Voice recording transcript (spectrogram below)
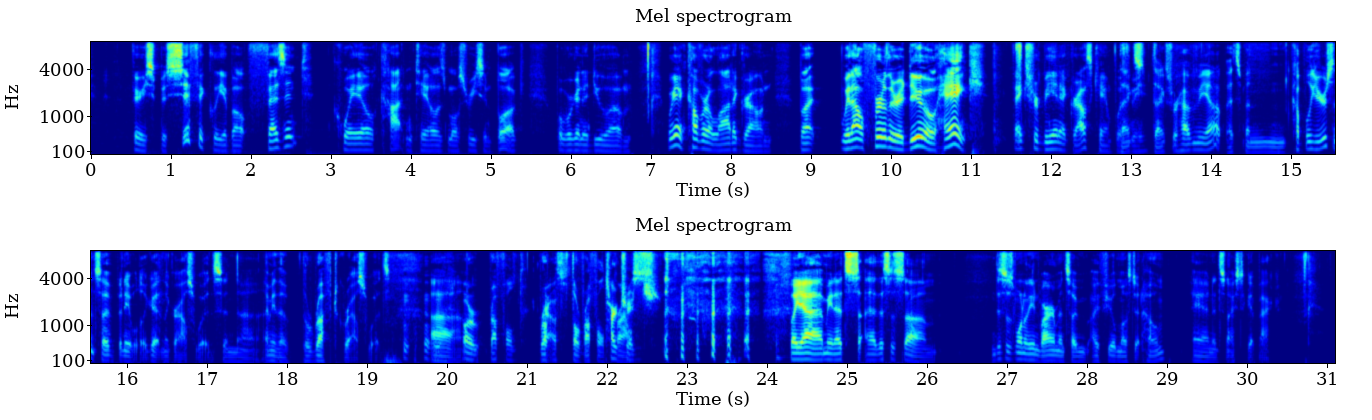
very specifically about pheasant, quail, cottontail, his most recent book. But we're going to do um, we're going to cover a lot of ground. But without further ado, Hank, Thanks for being at Grouse Camp with thanks, me. Thanks for having me up. It's been a couple of years since I've been able to get in the grouse woods, and uh, I mean the the ruffed grouse woods, uh, or ruffled grouse, the ruffled partridge. but yeah, I mean it's uh, this is um, this is one of the environments I'm, I feel most at home, and it's nice to get back.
